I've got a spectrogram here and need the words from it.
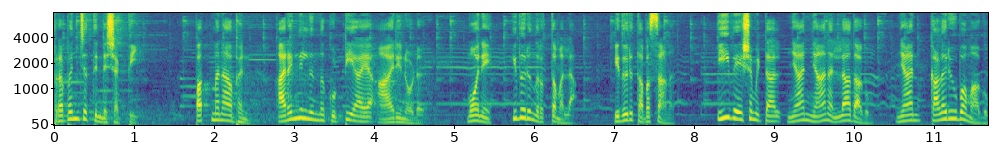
പ്രപഞ്ചത്തിന്റെ ശക്തി. പത്മനാഭൻ അരങ്ങിൽ നിന്ന് കുട്ടിയായ ആര്യനോട് മോനെ ഇതൊരു നൃത്തമല്ല. ഇതൊരു തപസ്സാണ്. ഈ വേഷമിട്ടാൽ ഞാൻ ഞാനല്ലാതാകും. ഞാൻ കളരൂപമാകും.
